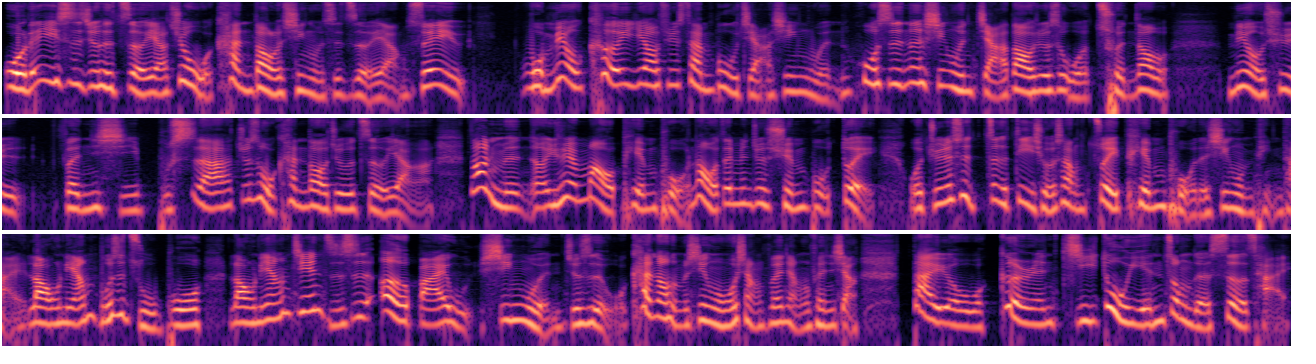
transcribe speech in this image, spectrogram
我的意思就是这样，就我看到的新闻是这样，所以我没有刻意要去散布假新闻，或是那个新闻假到就是我蠢到没有去。分析不是啊，就是我看到就是这样啊。那你们呃有些人骂我偏颇，那我这边就宣布，对我觉得是这个地球上最偏颇的新闻平台。老娘不是主播，老娘今天只是二百五新闻，就是我看到什么新闻，我想分享就分享，带有我个人极度严重的色彩。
